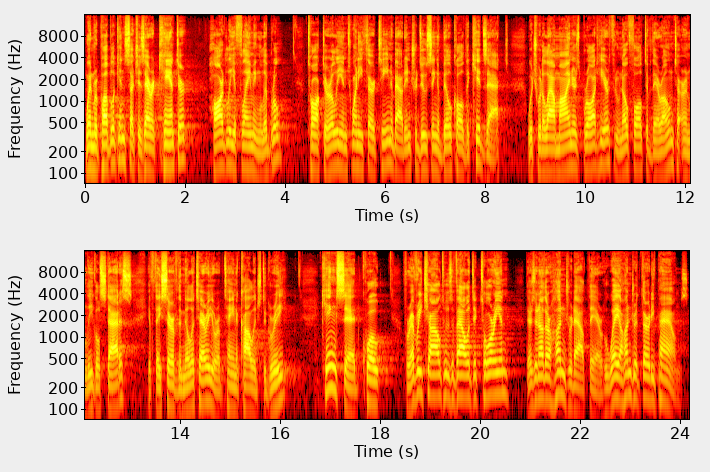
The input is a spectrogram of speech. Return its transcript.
When Republicans such as Eric Cantor, hardly a flaming liberal, talked early in 2013 about introducing a bill called the KIDS Act, which would allow minors brought here through no fault of their own to earn legal status if they serve the military or obtain a college degree. King said, quote, for every child who's a valedictorian, there's another hundred out there who weigh 130 pounds,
